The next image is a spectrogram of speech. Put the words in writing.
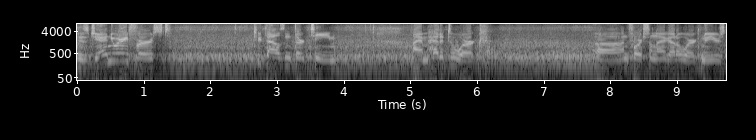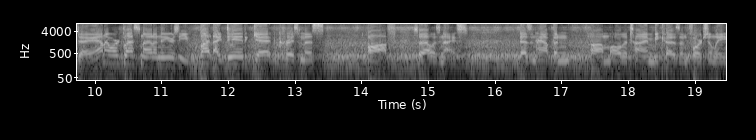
is January 1st, 2013. I am headed to work. Uh, unfortunately, I got to work New Year's Day, and I worked last night on New Year's Eve, but I did get Christmas off, so that was nice. Doesn't happen um, all the time because, unfortunately,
